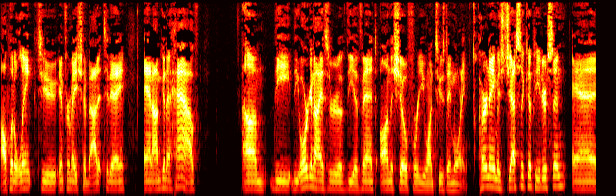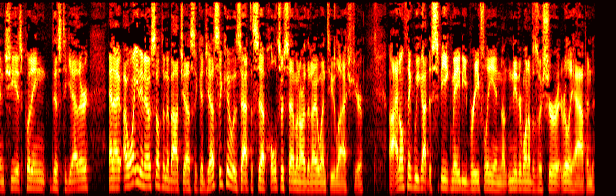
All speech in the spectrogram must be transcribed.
I'll put a link to information about it today, and I'm going to have um, the the organizer of the event on the show for you on Tuesday morning. Her name is Jessica Peterson, and she is putting this together. And I, I want you to know something about Jessica. Jessica was at the Sepp Holzer seminar that I went to last year. Uh, I don't think we got to speak, maybe briefly, and neither one of us are sure it really happened.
